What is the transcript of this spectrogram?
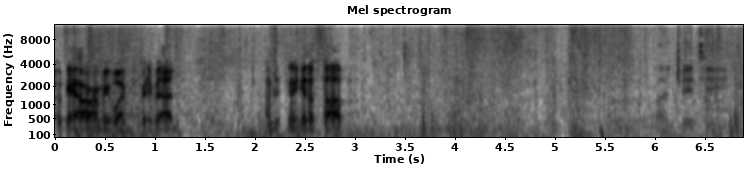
Okay, our army wiped pretty bad. I'm just gonna get up top. Run, JT.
